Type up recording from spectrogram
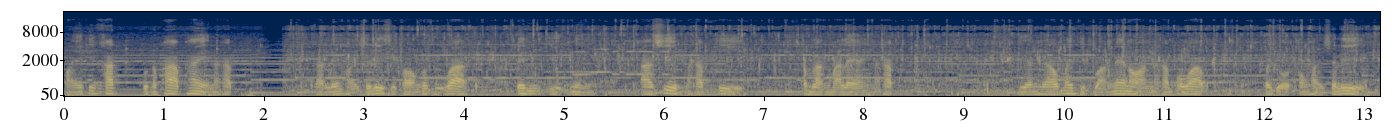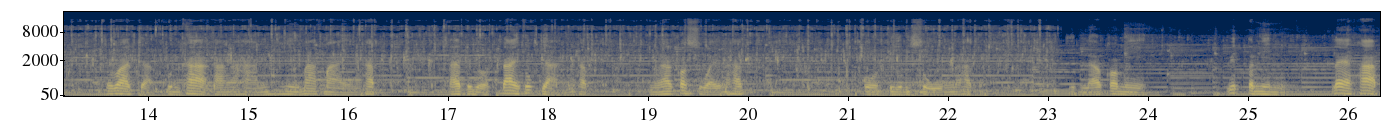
หอยที่คัดคุณภาพให้นะครับ การเลี้ยงหอยเชอรี่สีทองก็ถือว่าเป็นอีกหนึ่งอาชีพนะครับที่กำลังมาแรงนะครับ เลี้ยงแล้วไม่ผิดหวังแน่นอนนะครับ เพราะว่าประโยชน์ของหอยเชอรี่ ไม่ว่าจะคุณค่าทางอาหารมีมากมายนะครับ ใช้ประโยชน์ได้ทุกอย่างนะครับ เนื้อก็สวยนะครับ โปรตีนสูงนะครับกินแล้วก็มี วิตามิน แร่ธาตุ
